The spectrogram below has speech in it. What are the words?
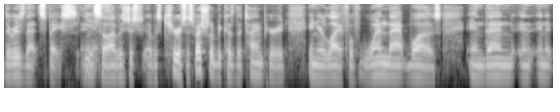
there is that space. And yes. so I was just I was curious, especially because the time period in your life of when that was, and then and, and it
